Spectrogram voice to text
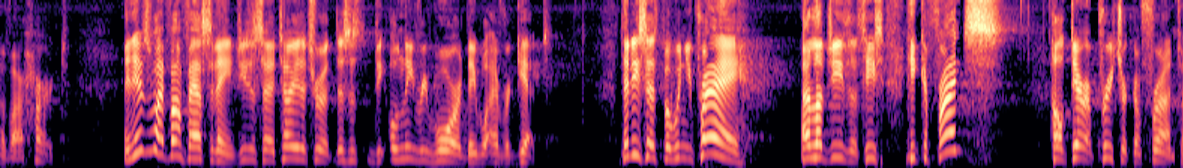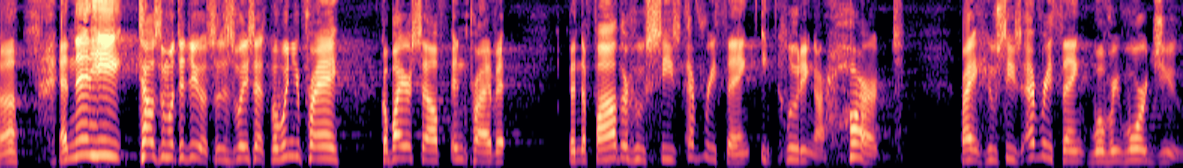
of our heart. And here's what I found fascinating. Jesus said, I tell you the truth, this is the only reward they will ever get. Then he says, But when you pray, I love Jesus. He's, he confronts. How dare a preacher confront, huh? And then he tells them what to do. So this is what he says But when you pray, go by yourself in private. Then the Father who sees everything, including our heart, right, who sees everything, will reward you.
